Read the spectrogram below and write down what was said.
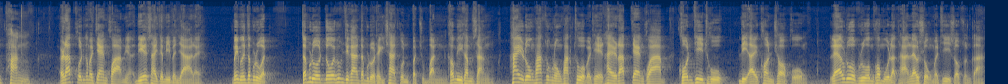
ำพังรับคนเข้ามาแจ้งความเนี่ย DSI จะมีปัญญาอะไร ไม่เหมือนตำรวจตำรวจโดยผู้บัญชาการตำรวจแห่งชาติคนปัจจุบันเขามีคำสั่ง ให้โรงพักทุกโรงพักทั่วประเทศ ให้รับแจ้งความคนที่ถูกดีไอคอนช่อโกง แล้วรวบรวมข้อมูลหลักฐานแล้วส่งมาที่สอบสวนกลาง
